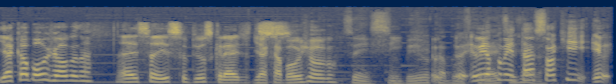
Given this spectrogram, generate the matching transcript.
E acabou o jogo, né? É isso aí, subiu os créditos. E acabou o jogo. Sim, Sim. subiu, Eu, acabou. eu- os eu ia comentar só que eu,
